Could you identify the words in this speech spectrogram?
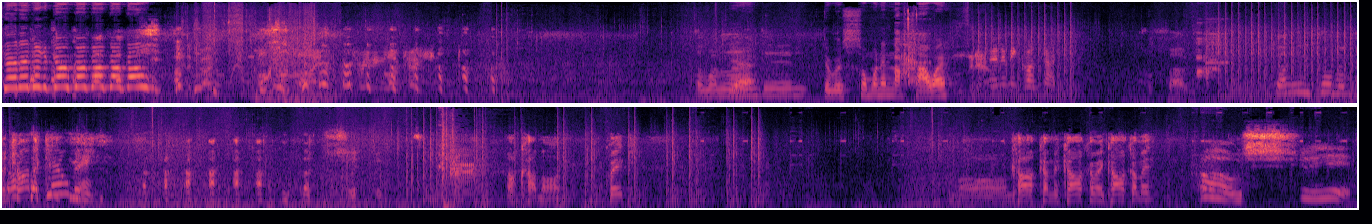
Get in it! Go, go, go, go, go! I'm the driver. Comms online. Retrieving location. someone Yeah. landing. There was someone in that tower. Enemy contact. Oh, fuck. Go, Connor, They're trying to kill me. No shit. Oh come on. Quick. Come on. Car coming. Car coming. Car coming. Oh, shit.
